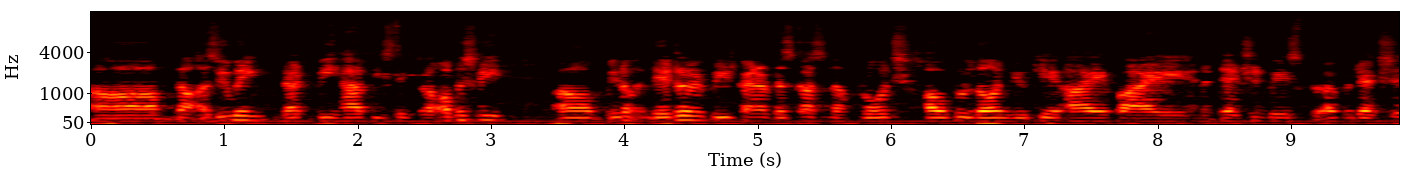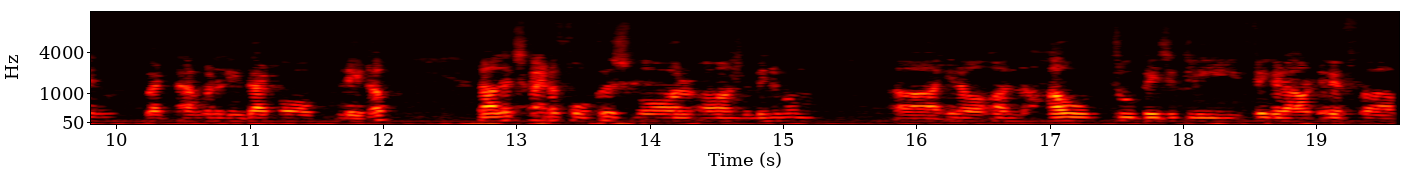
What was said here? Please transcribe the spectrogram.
Uh, now, assuming that we have these things, obviously, uh, you know, later we kind of discuss an approach how to learn UKI by an attention-based uh, projection, but I'm going to leave that for later. Now let's kind of focus more on the minimum uh, you know, on how to basically figure out if uh,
